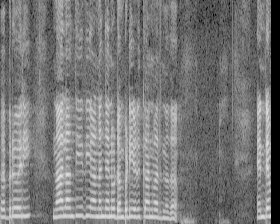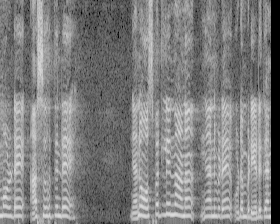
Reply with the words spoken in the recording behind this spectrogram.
ഫെബ്രുവരി നാലാം തീയതിയാണ് ഞാൻ ഉടമ്പടി എടുക്കാൻ വരുന്നത്. എന്റെ മോളുടെ അസുഖത്തിന്റെ ഞാൻ ഹോസ്പിറ്റലിൽ നിന്നാണ് ഞാനിവിടെ ഉടമ്പടി എടുക്കാൻ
